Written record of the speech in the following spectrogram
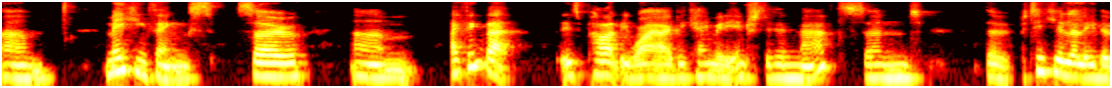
um, making things. So um, I think that is partly why I became really interested in maths and the particularly the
